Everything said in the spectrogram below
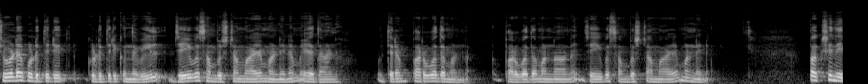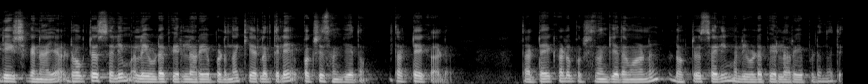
ചുവടെ കൊടുത്തിരി കൊടുത്തിരിക്കുന്നവയിൽ ജൈവസമ്പുഷ്ടമായ മണ്ണിനം ഏതാണ്? ഉത്തരം പർവതമണ്ണ്. പർവതമണ്ണാണ് പർവത മണ്ണാണ് ജൈവസമ്പുഷ്ടമായ മണ്ണിനം. പക്ഷി നിരീക്ഷകനായ ഡോക്ടർ സലീം അലയുടെ പേരിൽ അറിയപ്പെടുന്ന കേരളത്തിലെ പക്ഷി സങ്കേതം തട്ടേക്കാട്. തട്ടേക്കാട് പക്ഷി സങ്കേതമാണ് ഡോക്ടർ സലീം അലിയുടെ പേരിൽ അറിയപ്പെടുന്നത്.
